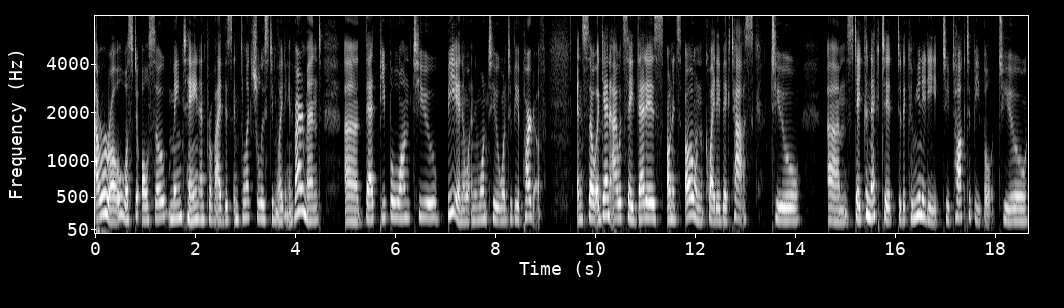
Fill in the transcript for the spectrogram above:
our role was to also maintain and provide this intellectually stimulating environment uh, that people want to be in and want to want to be a part of. And so again, I would say that is on its own quite a big task to um, stay connected to the community, to talk to people, to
